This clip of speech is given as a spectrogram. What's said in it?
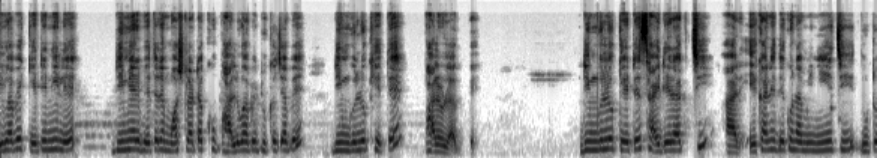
এভাবে কেটে নিলে ডিমের ভেতরে মশলাটা খুব ভালোভাবে ঢুকে যাবে, ডিমগুলো খেতে ভালো লাগবে। ডিমগুলো কেটে সাইডে রাখছি। আর এখানে দেখুন আমি নিয়েছি দুটো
